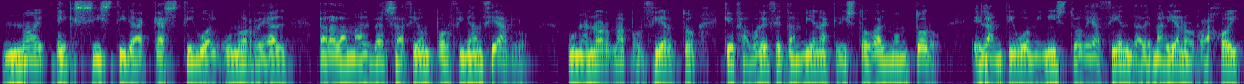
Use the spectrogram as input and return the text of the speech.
no existirá castigo alguno real para la malversación por financiarlo, una norma, por cierto, que favorece también a Cristóbal Montoro, el antiguo ministro de Hacienda de Mariano Rajoy,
